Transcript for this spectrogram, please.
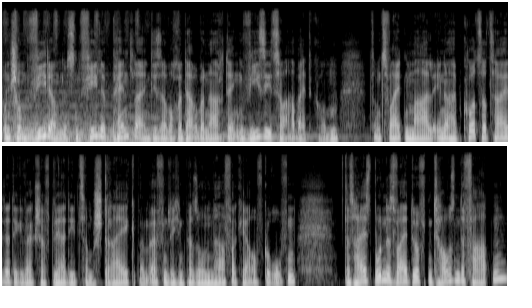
Und schon wieder müssen viele Pendler in dieser Woche darüber nachdenken, wie sie zur Arbeit kommen. Zum zweiten Mal innerhalb kurzer Zeit hat die Gewerkschaft Verdi zum Streik beim öffentlichen Personennahverkehr aufgerufen. Das heißt, bundesweit dürften tausende Fahrten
